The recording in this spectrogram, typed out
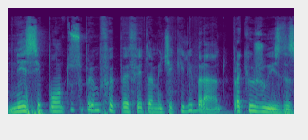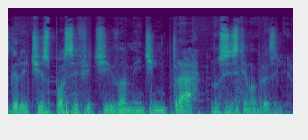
nesse ponto o Supremo foi perfeitamente equilibrado para que o juiz das garantias possa efetivamente entrar no sistema brasileiro.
